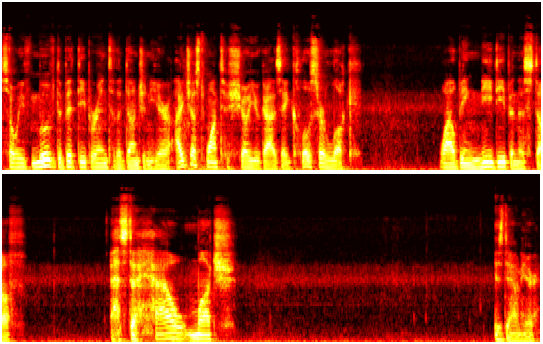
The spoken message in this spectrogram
So we've moved a bit deeper into the dungeon here. I just want to show you guys a closer look while being knee deep in this stuff as to how much is down here.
